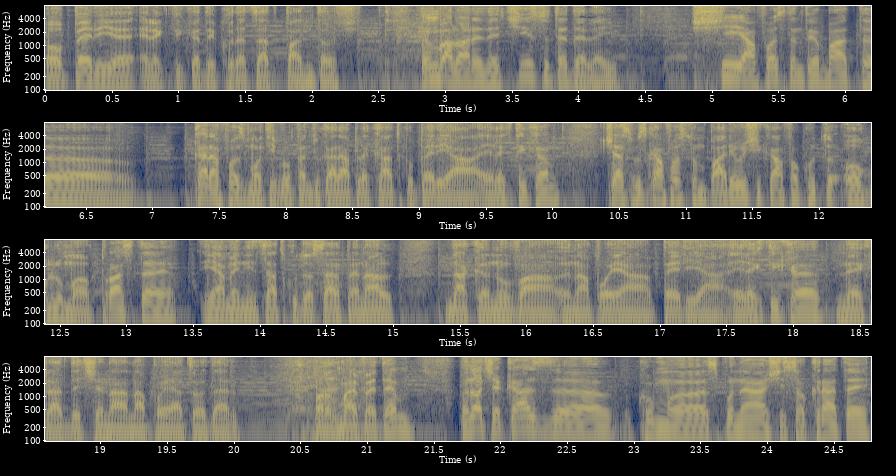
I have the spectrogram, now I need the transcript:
o perie electrică de curățat pantofi în valoare de 500 de lei. Și a fost întrebat uh, care a fost motivul pentru care a plecat cu peria electrică și a spus că a fost un pariu și că a făcut o glumă proastă, i-a amenințat cu dosar penal dacă nu va înapoia peria electrică. Nu e clar de ce n-a înapoiat-o, dar mă rog, mai vedem. În orice caz, uh, cum uh, spunea și Socrate,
